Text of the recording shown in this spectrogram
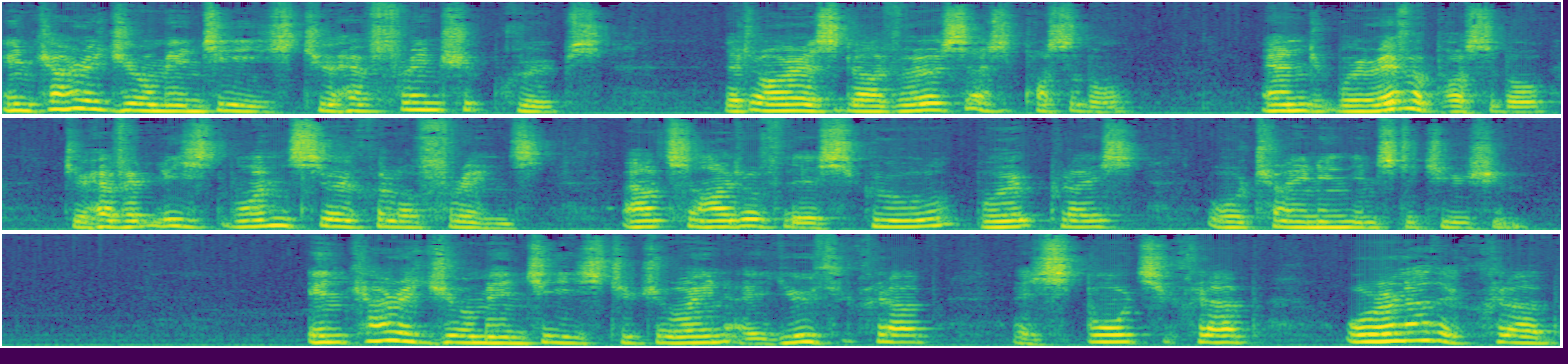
Encourage your mentees to have friendship groups that are as diverse as possible, and wherever possible, to have at least one circle of friends outside of their school, workplace, or training institution. Encourage your mentees to join a youth club, a sports club, or another club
